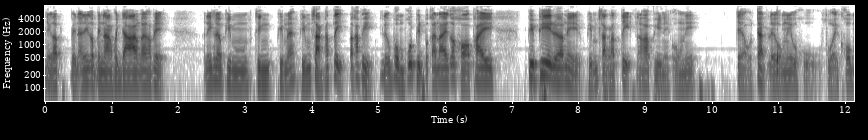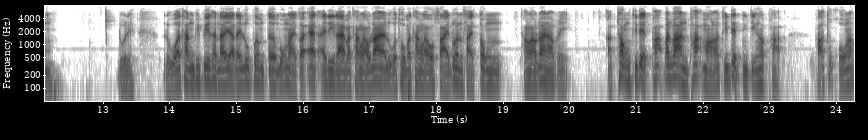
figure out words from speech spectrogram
นี่ครับ เป็นอันนี้ก็เป็นนางพญาเหมือนกันครับนี่ อันนี้เขาเรียกพิมพ์ทิ้งพิมพ์นะพิมพ์สังคติปะครับพี่ หรือผมพูดผิดประการใดก็ขออภัยพี่ๆด้วยครับนี่ พิมพ์สังคตินะครับ พี่นี่องค์นี้แจ๋วจัดเลยองค์นี้โอ้โหสวยคม ดูดิหรือว่าท่านพี่ๆท่านใดอยากได้รูปเพิ่มเติมองค์ไหนก็แอดไอดีไลน์มาทางเราได้ หรือว่าโทรมาทางเราสายด่วนสายตรงทางเราได้นะครับนี่กับช่องทีเด็ดพระบ้านๆพระเหมาแล้วทีเด็ดจริงๆครับพระพระทุกองค์นะ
